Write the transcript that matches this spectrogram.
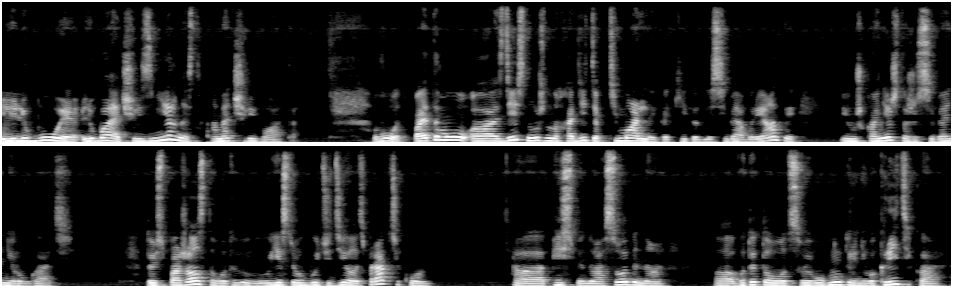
или любое, любая чрезмерность, она чревата. Вот, поэтому а, здесь нужно находить оптимальные какие-то для себя варианты и уж, конечно же, себя не ругать. То есть, пожалуйста, вот если вы будете делать практику а, письменную особенно, вот этого вот своего внутреннего критика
